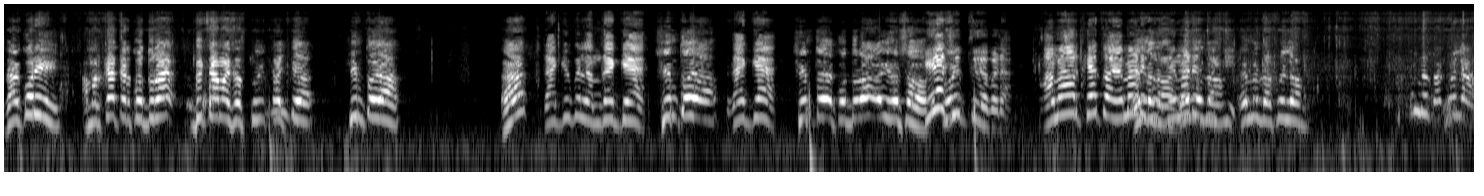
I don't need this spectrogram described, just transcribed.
যা করি আমার ক্ষেতের কদুরা দুইটা মাইছস তুই কাইতে সিম তোয়া হ্যাঁ? পেলাম দেখ গে সিম তোয়া গে সিম তোয়া কদুরা ওই হস কে শিখছি বেটা? আমার ক্ষেত হয় মাটি করছি মাটি করছি এমদা কইলাম। এমদা কইলাম।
